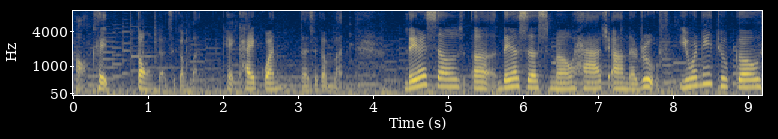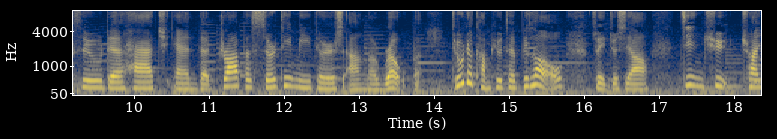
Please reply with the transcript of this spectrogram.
好，可以动的这个门，可以开关的这个门。There's a uh, there's a small hatch on the roof. You will need to go through the hatch and drop 30 meters on a rope to the computer below. 所以就是要进去穿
